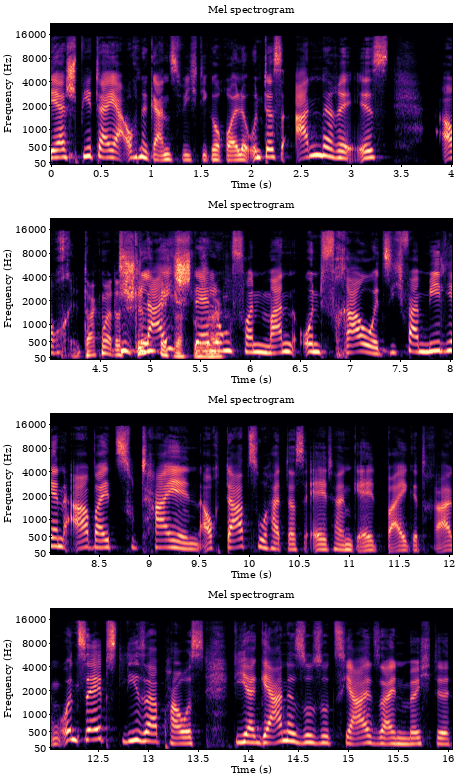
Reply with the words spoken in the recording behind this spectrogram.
der spielt da ja auch eine ganz wichtige Rolle. Und das andere ist, auch Dagmar, die Gleichstellung nicht, von Mann und Frau, sich Familienarbeit zu teilen. Auch dazu hat das Elterngeld beigetragen. Und selbst Lisa Paus, die ja gerne so sozial sein möchte,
